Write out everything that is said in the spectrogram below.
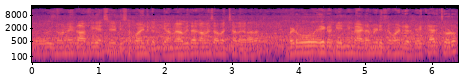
तो इन्होंने काफ़ी ऐसे डिसअपॉइंट कर दिया। हमें अभी तक, हमें सब अच्छा लग रहा था। बट वो एक अकेली मैडम ने डिसअपॉइंट कर दिया। खैर, छोड़ो।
